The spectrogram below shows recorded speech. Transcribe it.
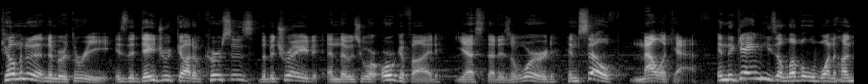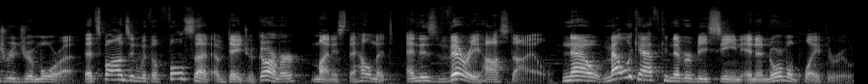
Coming in at number 3 is the Daedric god of curses, the betrayed, and those who are orgified, yes that is a word, himself, Malacath. In the game, he's a level 100 Dremora that spawns in with a full set of Daedric armor, minus the helmet, and is very hostile. Now, Malacath can never be seen in a normal playthrough,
